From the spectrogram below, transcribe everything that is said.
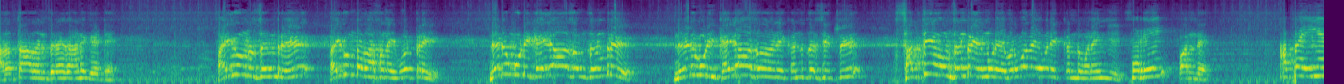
அதைத்தான் அதன் பிறகான்னு கேட்டேன். வைகுண்டம் சென்று வைகுண்ட வாசனை போற்றி நெடுமுடி கைலாசம் சென்று நெடுமுடி கைலாசனை கண்டு தரிசித்து சத்தியகம் சென்று என்னுடைய பிரம்மதேவனை கண்டு வணங்கி சரி. வந்தேன். அப்ப இங்க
